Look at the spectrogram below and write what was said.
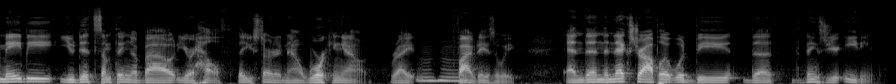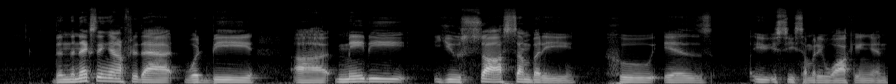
maybe you did something about your health that you started now working out, right? Five days a week. And then the next droplet would be the, the things you're eating. Then the next thing after that would be uh, maybe you saw somebody who is you, you see somebody walking and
